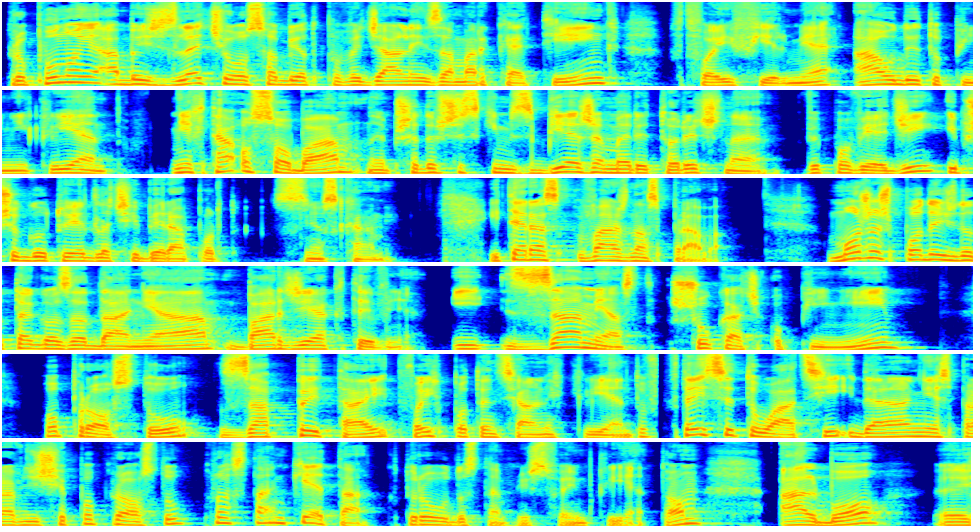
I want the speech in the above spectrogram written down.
Proponuję, abyś zlecił osobie odpowiedzialnej za marketing w Twojej firmie audyt opinii klientów. Niech ta osoba przede wszystkim zbierze merytoryczne wypowiedzi i przygotuje dla ciebie raport z wnioskami. I teraz ważna sprawa. Możesz podejść do tego zadania bardziej aktywnie i zamiast szukać opinii, po prostu zapytaj Twoich potencjalnych klientów. W tej sytuacji idealnie sprawdzi się po prostu prosta ankieta, którą udostępnisz swoim klientom, albo e,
